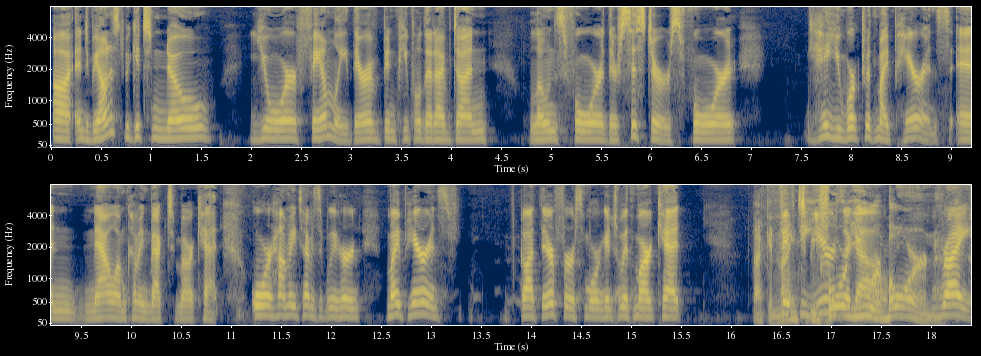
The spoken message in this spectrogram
uh and to be honest we get to know your family there have been people that i've done loans for their sisters for hey, you worked with my parents and now I'm coming back to Marquette. Or how many times have we heard my parents got their first mortgage with Marquette back in 50 90s years before ago. you were born. Right,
